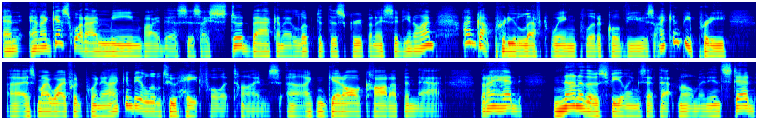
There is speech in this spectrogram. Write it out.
And and I guess what I mean by this is I stood back and I looked at this group and I said, you know, I'm I've got pretty left-wing political views. I can be pretty uh, as my wife would point out, I can be a little too hateful at times. Uh, I can get all caught up in that. But I had none of those feelings at that moment. Instead,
